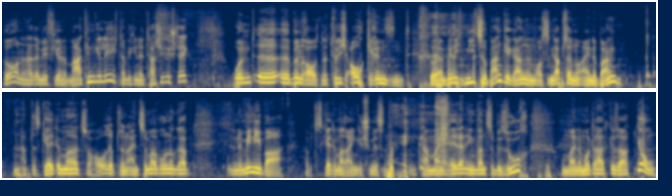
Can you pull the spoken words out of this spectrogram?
So, und dann hat er mir 400 Mark hingelegt, habe ich in eine Tasche gesteckt und äh, äh, bin raus. Natürlich auch grinsend. So, dann bin ich nie zur Bank gegangen. Im Osten gab's ja nur eine Bank. Und habe das Geld immer zu Hause, habe so eine Einzimmerwohnung gehabt, eine Minibar, habe das Geld immer reingeschmissen. Dann kamen meine Eltern irgendwann zu Besuch und meine Mutter hat gesagt, Jung,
